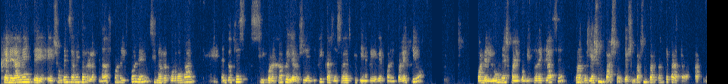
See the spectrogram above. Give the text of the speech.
Generalmente eh, son pensamientos relacionados con el cole, si no recuerdo mal, entonces, si por ejemplo ya los identificas, ya sabes que tiene que ver con el colegio, con el lunes, con el comienzo de clase, bueno, pues ya es un paso, ya es un paso importante para trabajarlos, ¿vale?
